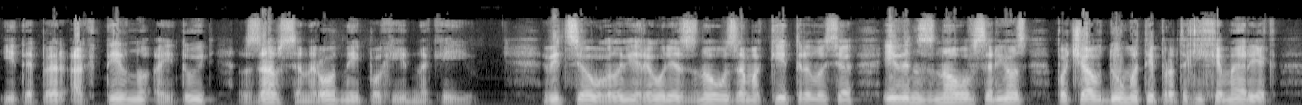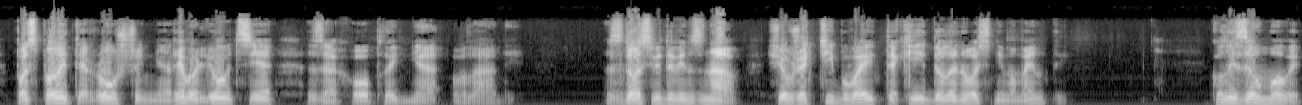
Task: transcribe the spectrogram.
і тепер активно агітують за всенародний похід на Київ. Від цього в голові Григорія знову замакитрилося, і він знову всерйоз почав думати про такі химери, як посполите рушення, революція, захоплення влади. З досвіду він знав, що в житті бувають такі доленосні моменти, коли за умови,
